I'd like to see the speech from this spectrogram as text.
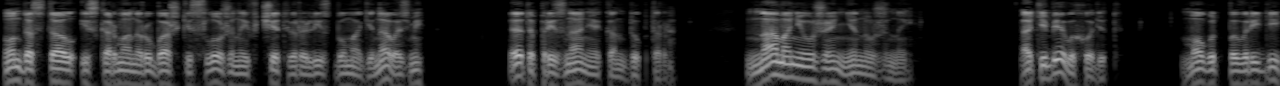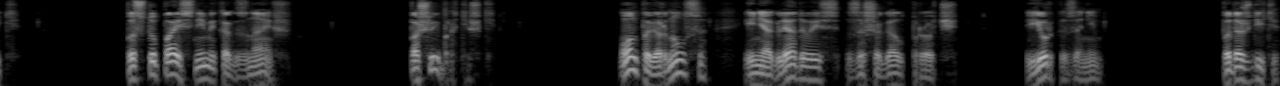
Он достал из кармана рубашки сложенный в четверо лист бумаги. На, возьми. Это признание кондуктора. Нам они уже не нужны. А тебе, выходит, могут повредить. Поступай с ними, как знаешь. Пошли, братишки. Он повернулся и, не оглядываясь, зашагал прочь. Юрка за ним. — Подождите,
